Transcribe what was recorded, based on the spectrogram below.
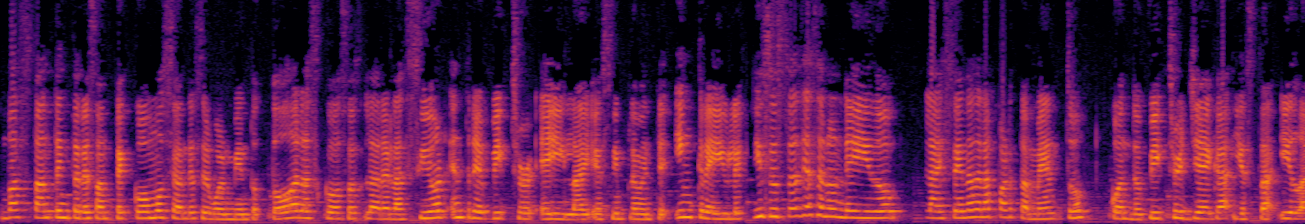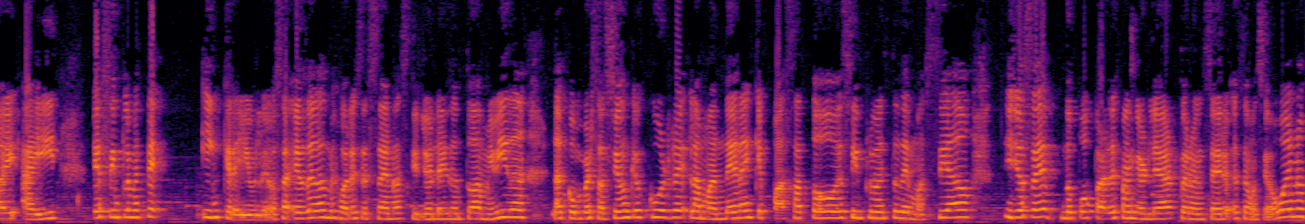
bastante interesante cómo se han desenvolviendo todas las cosas. La relación entre Victor e Eli es simplemente increíble. Y si ustedes ya se lo han leído, la escena del apartamento cuando Victor llega y está Eli ahí es simplemente increíble, o sea, es de las mejores escenas que yo he leído en toda mi vida, la conversación que ocurre, la manera en que pasa todo es simplemente demasiado, y yo sé, no puedo parar de fangirlear, pero en serio es demasiado bueno.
